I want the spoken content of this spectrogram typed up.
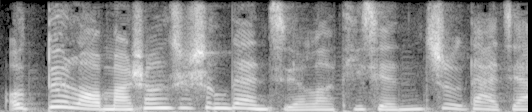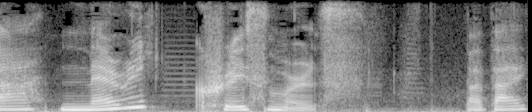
哦，对了，马上是圣诞节了，提前祝大家 Merry Christmas，拜拜。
